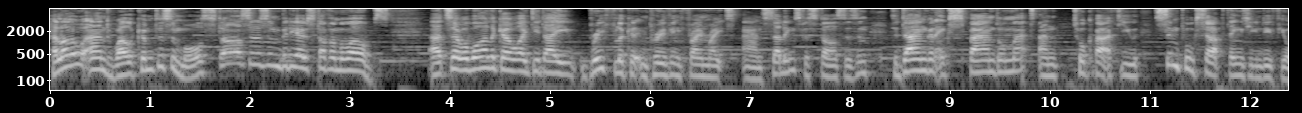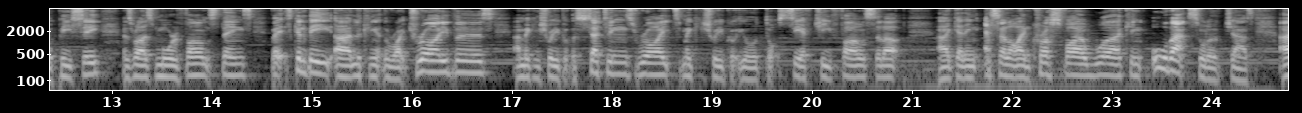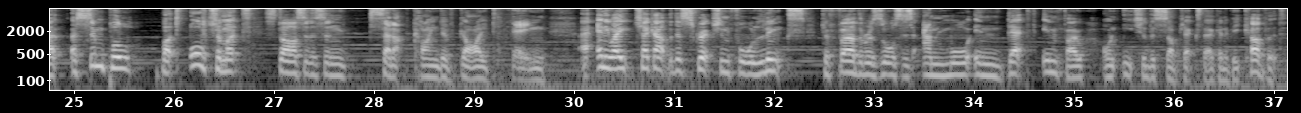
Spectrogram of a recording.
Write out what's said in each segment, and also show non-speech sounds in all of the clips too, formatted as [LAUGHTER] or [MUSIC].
Hello and welcome to some more Star Citizen video stuff on the webs. Uh, so a while ago I did a brief look at improving frame rates and settings for Star Citizen. Today I'm going to expand on that and talk about a few simple setup things you can do for your PC, as well as more advanced things. But it's going to be uh, looking at the right drivers, and making sure you've got the settings right, making sure you've got your .cfg file set up, uh, getting SLI and Crossfire working, all that sort of jazz. Uh, a simple but ultimate Star Citizen setup kind of guide thing. Uh, anyway, check out the description for links to further resources and more in-depth info on each of the subjects that are going to be covered.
